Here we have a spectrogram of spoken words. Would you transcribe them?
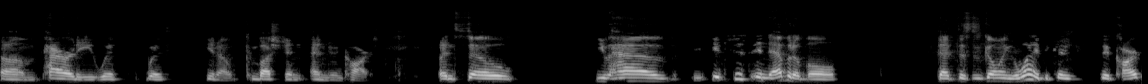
um, parity with with you know combustion engine cars, and so you have it's just inevitable that this is going away because the cars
